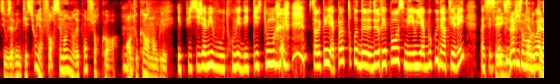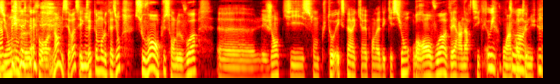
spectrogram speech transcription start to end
Si vous avez une question, il y a forcément une réponse sur Quora, Mhm. en tout cas en anglais. Et puis, si jamais vous trouvez des questions sur lesquelles il n'y a pas trop de, de réponses, mais où il y a beaucoup d'intérêt, bah, c'est peut-être une piste. exactement l'occasion de- pour. Non, mais c'est vrai, c'est Mhm. exactement l'occasion. Souvent, en plus, on le voit, euh, les gens qui sont plutôt experts et qui répondent à des questions renvoient vers un article. Oui, ou un souvent, contenu. oui. Mm.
